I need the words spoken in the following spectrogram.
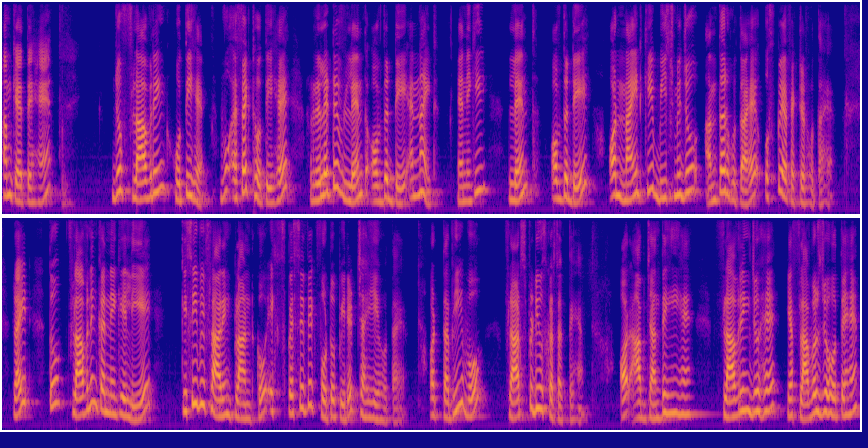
हम कहते हैं, जो फ्लावरिंग होती है, वो अफेक्ट होती है relative length of the day and night यानी कि लेंथ ऑफ़ द डे और नाइट के बीच में जो अंतर होता है, उस पर अफेक्टेड होता है राइट right? तो फ्लावरिंग करने के लिए किसी भी फ्लावरिंग प्लांट को एक स्पेसिफिक फ़ोटो पीरियड चाहिए होता है और तभी वो फ्लावर्स प्रोड्यूस कर सकते हैं। और आप जानते ही हैं फ्लावरिंग जो है या फ्लावर्स जो होते हैं,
